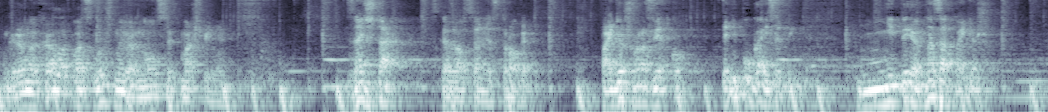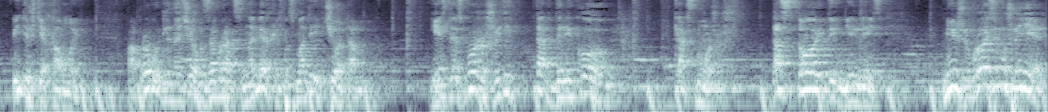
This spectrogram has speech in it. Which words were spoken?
Громыхало послушно вернулся к машине. «Значит так», — сказал Саня строго. «Пойдешь в разведку. Да не пугайся ты. Не вперед, назад пойдешь. Видишь те холмы? Попробуй для начала забраться наверх и посмотреть, что там. Если сможешь, иди так далеко, как сможешь. Да стой ты, не лезь. Миша, бросим нет.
